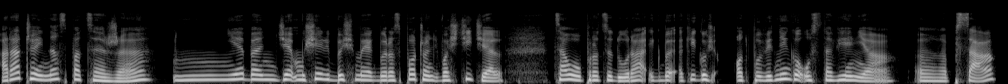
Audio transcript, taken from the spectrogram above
A raczej na spacerze nie będzie, musielibyśmy jakby rozpocząć właściciel całą procedurę jakby jakiegoś odpowiedniego ustawienia y, psa,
